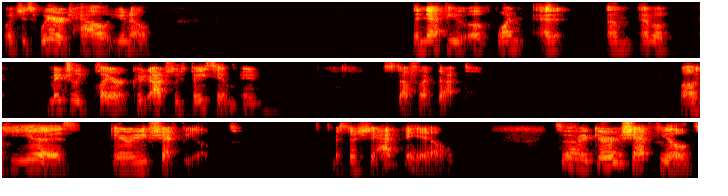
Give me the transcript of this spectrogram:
which is weird how, you know, the nephew of one um, MLB major league player could actually face him in stuff like that. Well, he is Gary Sheffield. Mr. Sheffield. So, Gary Sheffield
